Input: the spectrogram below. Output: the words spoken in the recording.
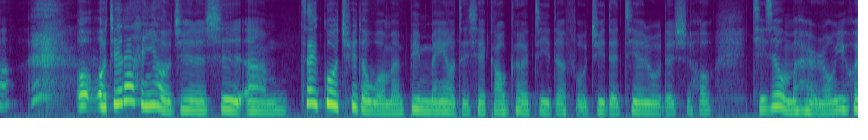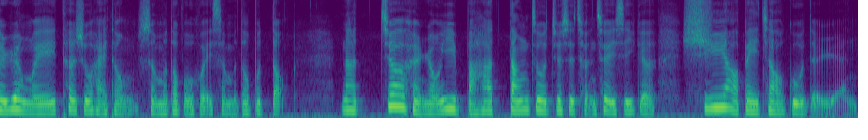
我我觉得很有趣的是，嗯，在过去的我们并没有这些高科技的辅具的介入的时候，其实我们很容易会认为特殊孩童什么都不会，什么都不懂，那就很容易把他当做就是纯粹是一个需要被照顾的人。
